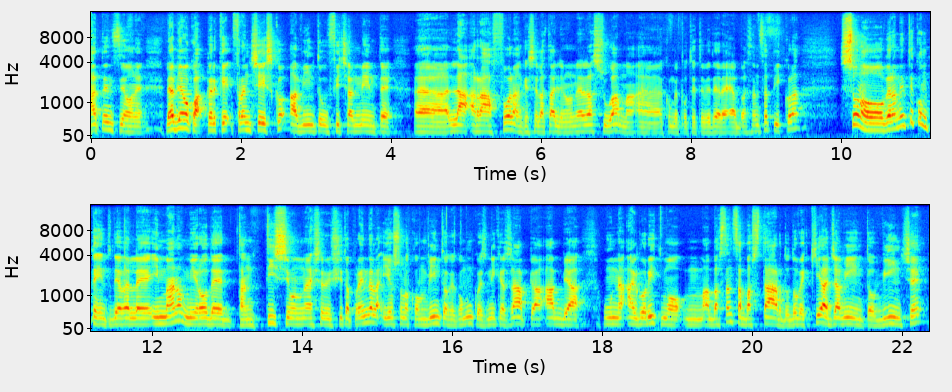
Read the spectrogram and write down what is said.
Attenzione, le abbiamo qua perché Francesco ha vinto ufficialmente eh, la raffle, anche se la taglia non è la sua, ma eh, come potete vedere è abbastanza piccola. Sono veramente contento di averle in mano, mi rode tantissimo non essere riuscito a prenderla, io sono convinto che comunque Sneakers abbia, abbia un algoritmo mh, abbastanza bastardo dove chi ha già vinto vince,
